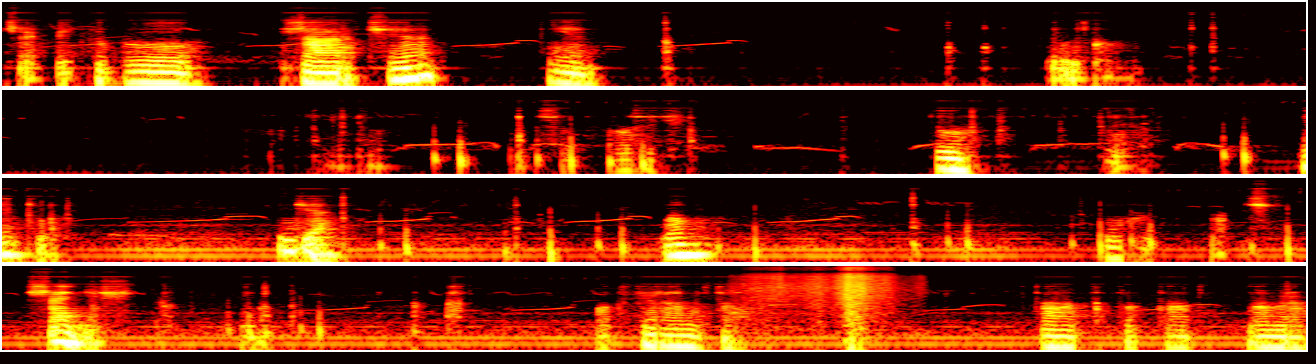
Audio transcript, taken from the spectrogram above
Czekaj, to było żarcie? Nie. Tylko. Muszę otworzyć. Tu. Nie. Nie tu. Gdzie? No. Kurwa, cię. przenieść. Otwieramy to. Tak, to tak, dobra.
